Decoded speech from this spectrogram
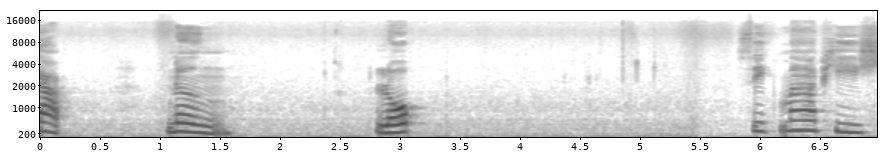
กับ 1 ลบซิกมา pq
